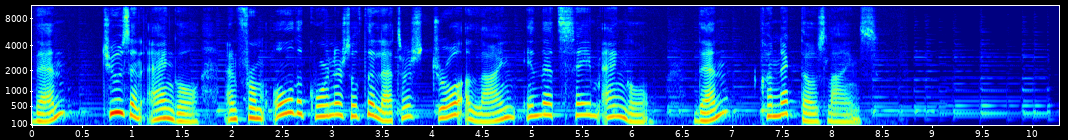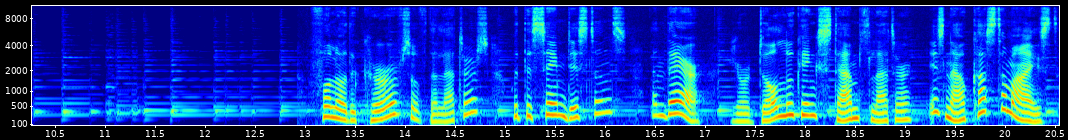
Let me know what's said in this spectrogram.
Then, choose an angle and from all the corners of the letters draw a line in that same angle. Then, connect those lines. Follow the curves of the letters with the same distance and there, your dull-looking stamped letter is now customized.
